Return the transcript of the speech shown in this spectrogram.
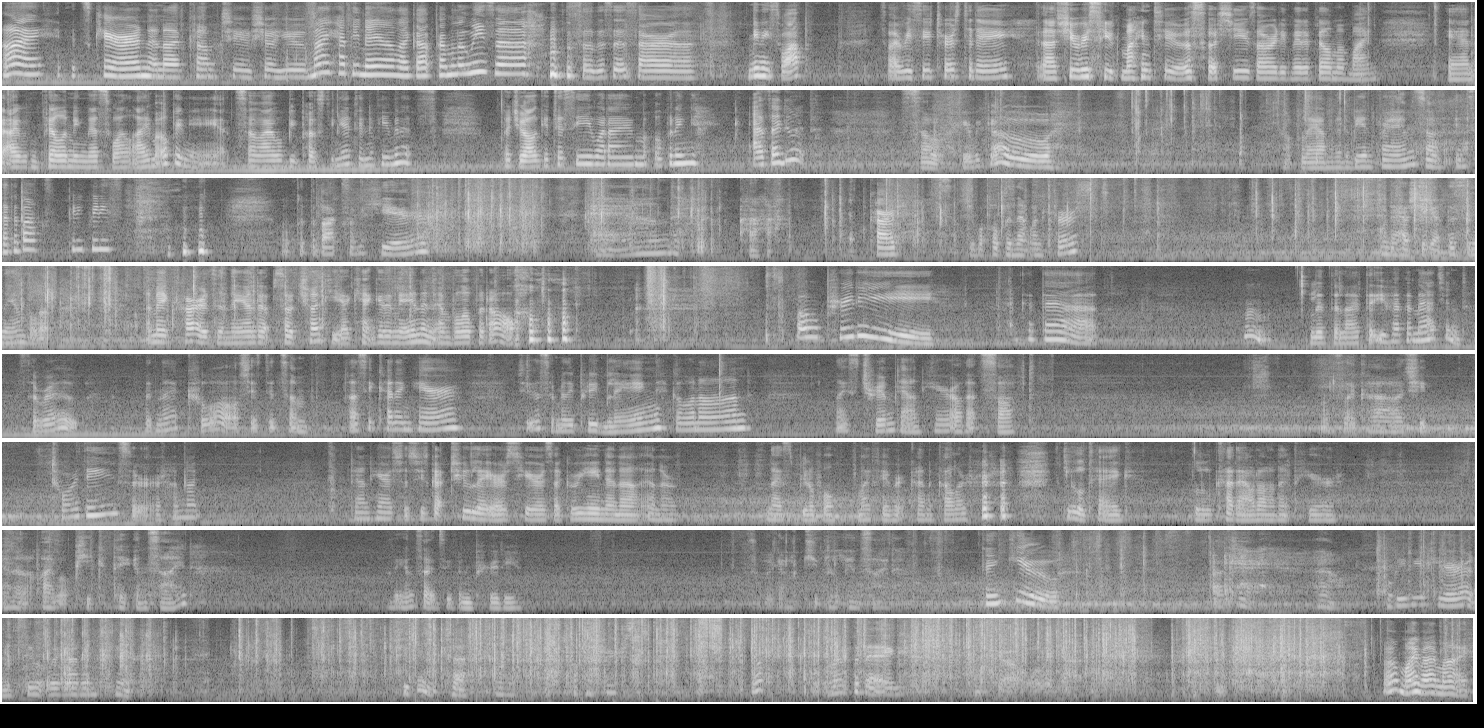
Hi, it's Karen and I've come to show you my happy mail I got from Luisa. so this is our uh, mini swap. So I received hers today. Uh, she received mine too, so she's already made a film of mine. And I'm filming this while I'm opening it, so I will be posting it in a few minutes. But you all get to see what I'm opening as I do it. So here we go. Hopefully I'm going to be in frame, so inside the box, pretty pretties. we'll put the box over here. And, haha, card. So we will open that one first. I wonder how she got this in the envelope. I make cards and they end up so chunky I can't get them in an envelope at all. oh, pretty. Look at that. Hmm. Live the life that you have imagined. Thoreau. Isn't that cool? She did some fussy cutting here. She got some really pretty bling going on. Nice trim down here. Oh, that's soft. Looks like uh, she tore these, or I'm not. Down here, so she's got two layers here. Is a green and a and a nice, beautiful, my favorite kind of color. little tag, little cutout on it here. And then I will peek at the inside. The inside's even pretty. So we got a cute little inside. Thank you. Okay, now we'll leave you here and see what we got in here. She didn't uh, open first. Whoop, where's the bag? Let's go, what we got? Oh my, my, my.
